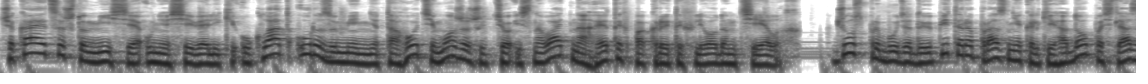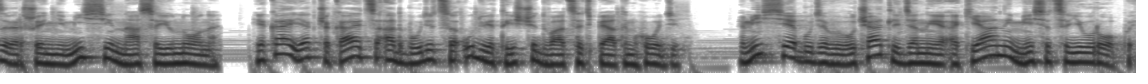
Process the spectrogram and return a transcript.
Чакаецца, што місія ўнясе вялікі ўклад у разуменне таго, ці можа жыццё існаваць на гэтых пакрытых лёдам целах. Джуз прыбудзе да Юпітера праз некалькі гадоў пасля завяршэння місіі наса Юнона, якая, як чакаецца, адбудзецца ў 2025 годзе. Місія будзе вывучаць ледзяныя акеаны месяца Еўропы,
